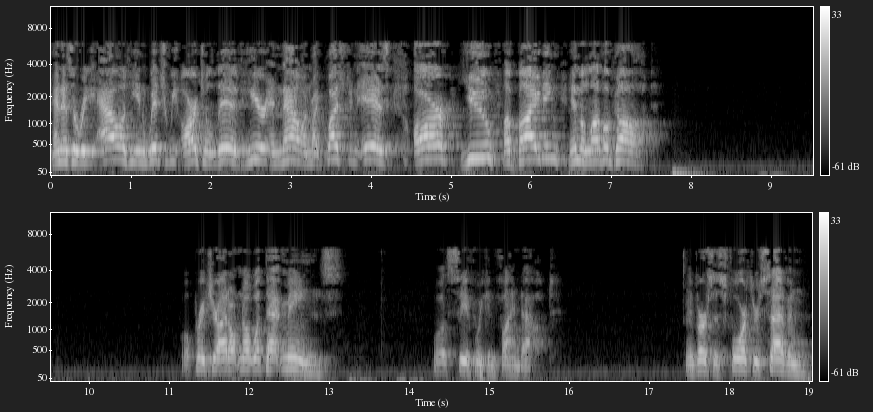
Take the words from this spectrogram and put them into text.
and as a reality in which we are to live here and now. And my question is, are you abiding in the love of God? Well, preacher, I don't know what that means. Well, let's see if we can find out. In verses 4 through 7,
